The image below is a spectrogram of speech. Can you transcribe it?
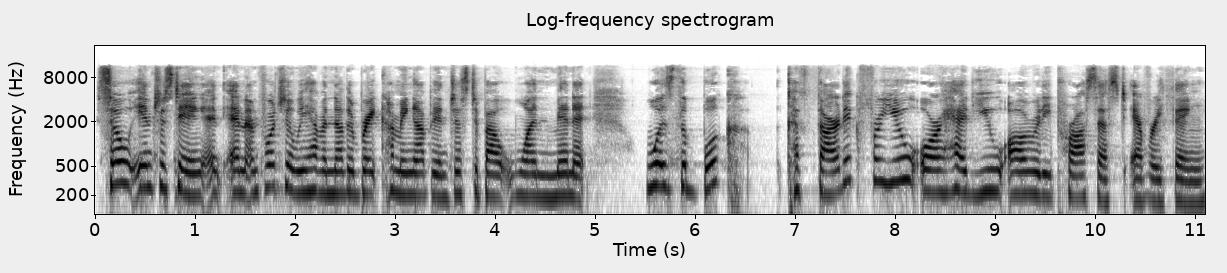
So interesting. And, and unfortunately, we have another break coming up in just about one minute. Was the book cathartic for you, or had you already processed everything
